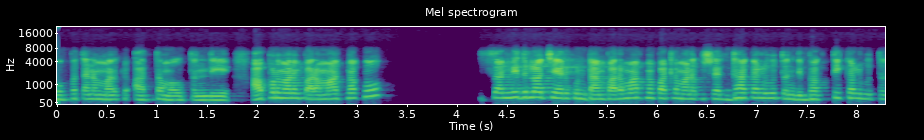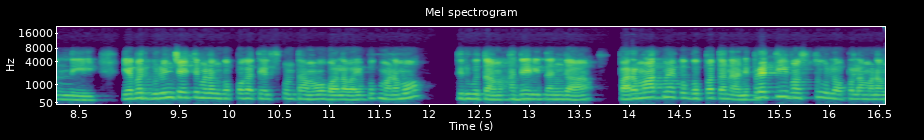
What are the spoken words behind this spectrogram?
గొప్పతనం మనకు అర్థమవుతుంది. అప్పుడు మనం పరమాత్మకు సన్నిధిలో చేరుకుంటాం. పరమాత్మ పట్ల మనకు శ్రద్ధ కలుగుతుంది భక్తి కలుగుతుంది. ఎవరి గురించి అయితే మనం గొప్పగా తెలుసుకుంటామో వాళ్ళ వైపుకు మనము తిరుగుతాం అదే విధంగా పరమాత్మ యొక్క గొప్పతనాన్ని ప్రతి వస్తువు లోపల మనం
